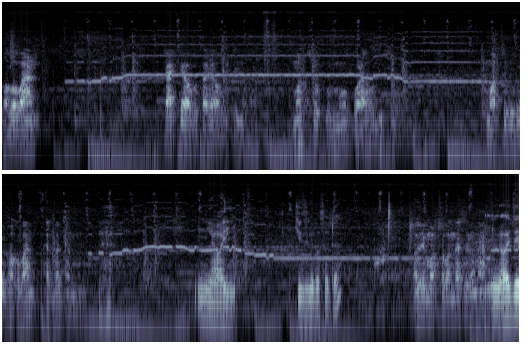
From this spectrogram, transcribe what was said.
ভগবান চারটে অবতারে অবতীর্ণ হয়। মৎস্য কুর্ম বরাহ মৎস্য মৎস্যরূপে ভগবান একবার জন্ম ওই কি জিনিস ওটা? ওই যে মৎস্য বন্ধা ছিল না? ওই যে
